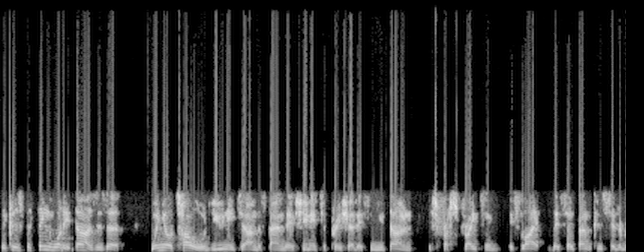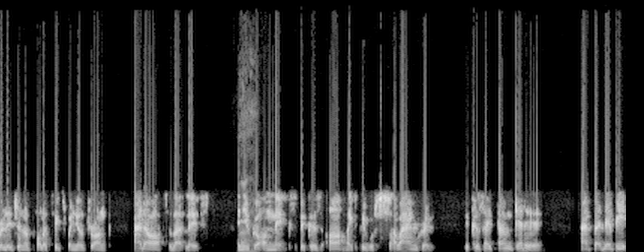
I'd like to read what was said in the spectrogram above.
Because the thing, what it does is that when you're told you need to understand this, you need to appreciate this, and you don't, it's frustrating. It's like they say, don't consider religion or politics when you're drunk add art to that list, and right. you've got a mix because art makes people so angry because they don't get it, uh, but they're be,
